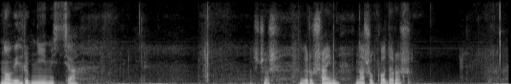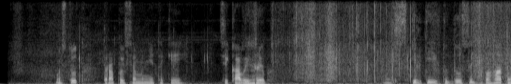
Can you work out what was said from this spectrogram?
нові грибні місця. Що ж, вирушаємо в нашу подорож. Ось тут трапився мені такий цікавий гриб. Ось скільки їх тут досить багато,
